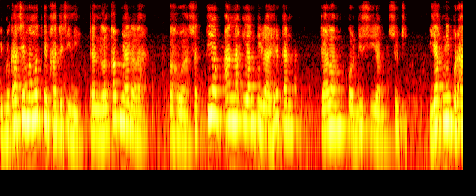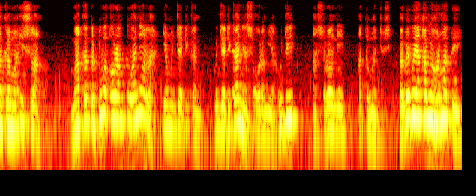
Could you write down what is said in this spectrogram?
Ibnu Katsir mengutip hadis ini dan lengkapnya adalah bahwa setiap anak yang dilahirkan dalam kondisi yang suci, yakni beragama Islam, maka kedua orang tuanya lah yang menjadikan menjadikannya seorang Yahudi, Nasrani, atau Majusi. Bapak Ibu yang kami hormati,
